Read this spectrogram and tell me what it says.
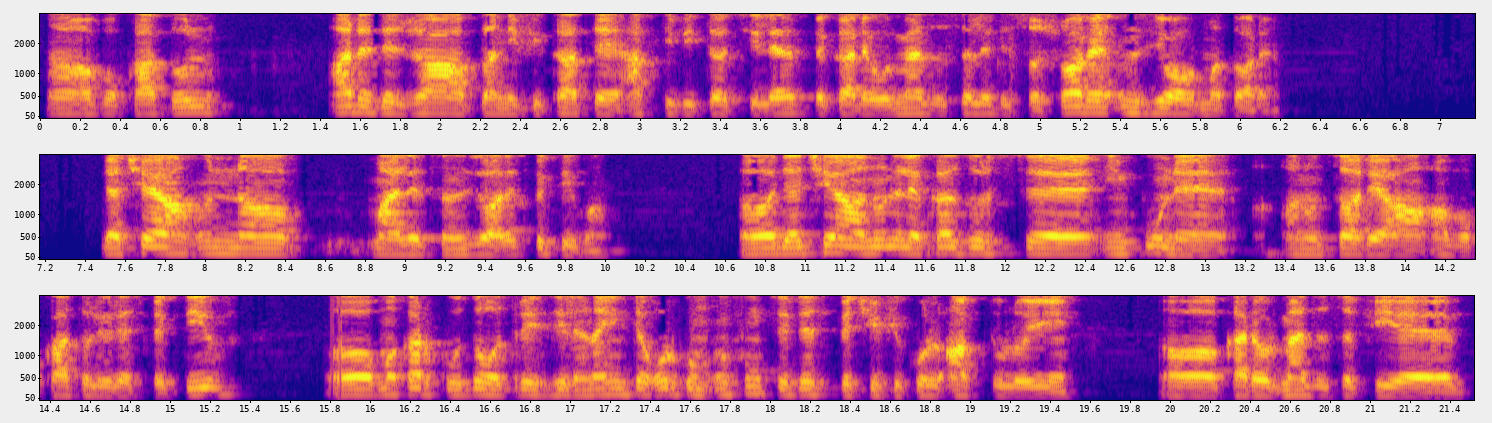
uh, avocatul are deja planificate activitățile pe care urmează să le desfășoare în ziua următoare. De aceea, în, uh, mai ales în ziua respectivă. De aceea, în unele cazuri, se impune anunțarea avocatului respectiv, măcar cu două, trei zile înainte, oricum, în funcție de specificul actului care urmează să fie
